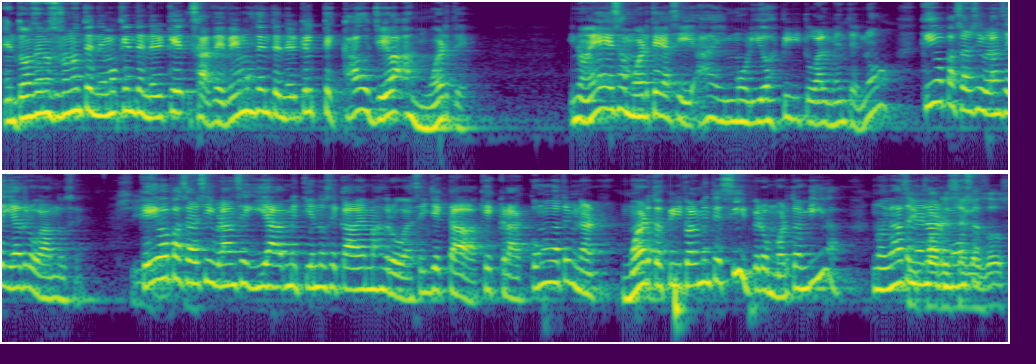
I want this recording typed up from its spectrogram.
Entonces nosotros no tenemos que entender que, o sea, debemos de entender que el pecado lleva a muerte. Y no es esa muerte así, ay, murió espiritualmente. No. ¿Qué iba a pasar si Bran seguía drogándose? Sí. ¿Qué iba a pasar si Bran seguía metiéndose cada vez más drogas, se inyectaba? ¿Qué crack? ¿Cómo iba a terminar? ¿Muerto espiritualmente? Sí, pero muerto en vida. No ibas a Sí, tener la pobres hermosa,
